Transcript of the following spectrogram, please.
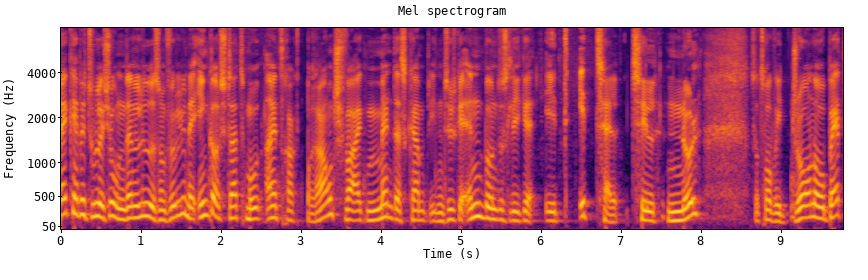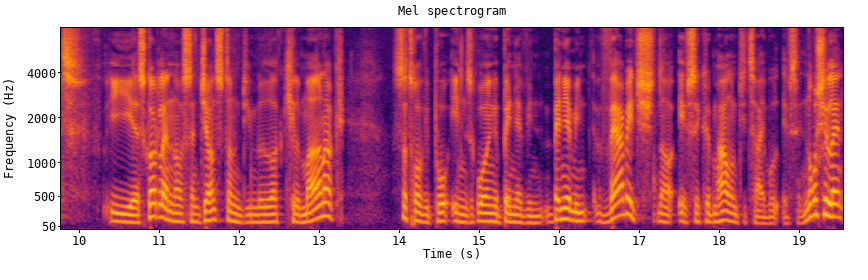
rekapitulationen den lyder som følgende. Ingolstadt mod Eintracht Braunschweig mandagskamp i den tyske anden Bundesliga. Et et-tal til 0. Så tror vi draw no bet i øh, Skotland, når St. Johnston de møder Kilmarnock. Så tror vi på en scoring af Benjamin, Benjamin Verbich, når FC København de tager imod FC Nordsjælland.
